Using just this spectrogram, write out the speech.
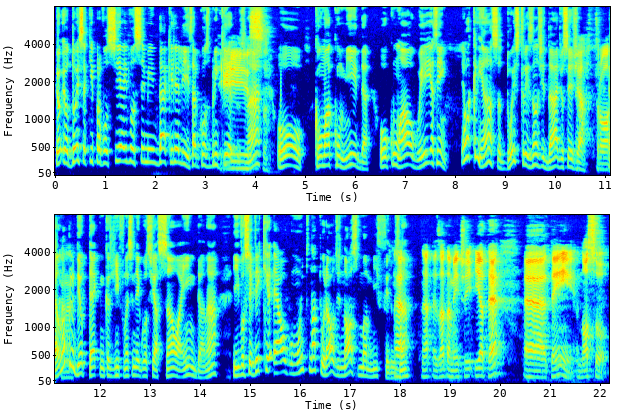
eu, eu dou isso aqui para você, aí você me dá aquele ali, sabe, com os brinquedos, né? isso. né? Ou com uma comida, ou com algo. E assim, é uma criança, dois, três anos de idade, ou seja, é troca, ela não né? aprendeu técnicas de influência e negociação ainda, né? E você vê que é algo muito natural de nós mamíferos, é, né? É, exatamente. E, e até é, tem nosso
